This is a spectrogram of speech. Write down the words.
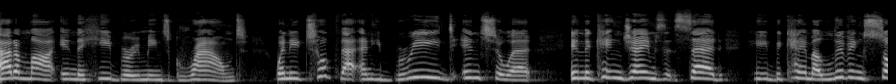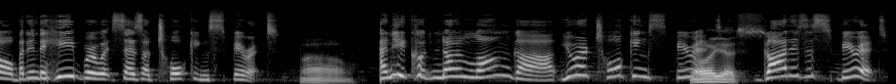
Adamah in the Hebrew means ground. When he took that and he breathed into it, in the King James it said he became a living soul, but in the Hebrew it says a talking spirit. Wow. And he could no longer, you're a talking spirit. Oh, yes. God is a spirit.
